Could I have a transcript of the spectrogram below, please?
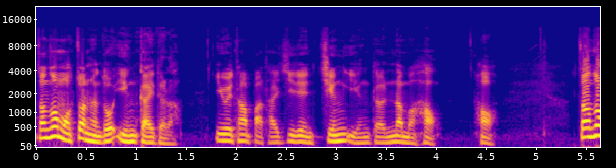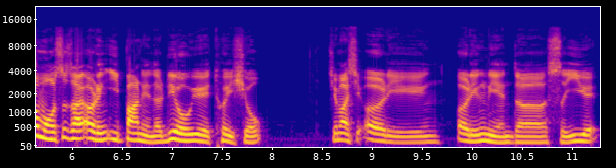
张忠谋赚很多应该的啦。因为他把台积电经营的那么好，好，张忠谋是在二零一八年的六月退休，起码是二零二零年的十一月，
